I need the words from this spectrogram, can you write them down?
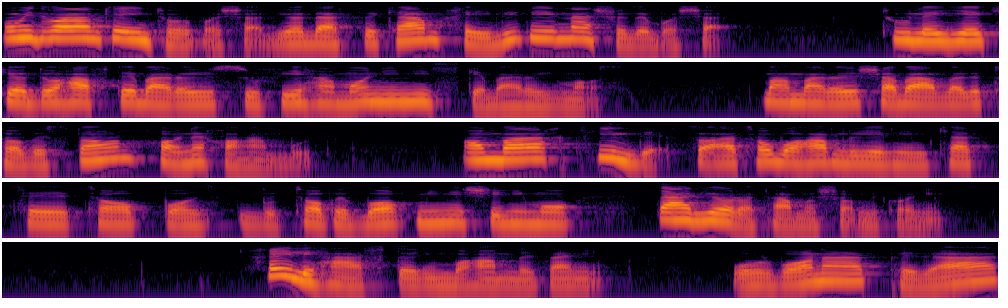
امیدوارم که اینطور باشد یا دست کم خیلی دیر نشده باشد. طول یک یا دو هفته برای صوفی همانی نیست که برای ماست. من برای شب اول تابستان خانه خواهم بود. آن وقت هیلده. ساعتها با هم روی نیمکت تاب, باز... تاب باغ می نشینیم و دریا را تماشا می کنیم خیلی حرف داریم با هم بزنیم. قربانت پدر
